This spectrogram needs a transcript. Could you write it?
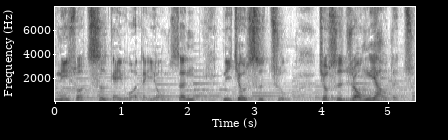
你所赐给我的永生。你就是主，就是荣耀的主，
